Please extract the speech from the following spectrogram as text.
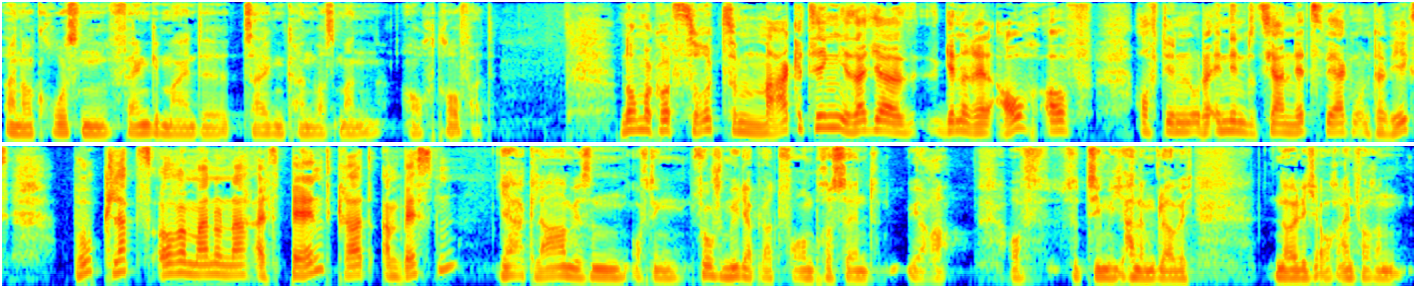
einer großen Fangemeinde zeigen kann, was man auch drauf hat. Nochmal kurz zurück zum Marketing. Ihr seid ja generell auch auf, auf den oder in den sozialen Netzwerken unterwegs. Wo klappt's eurer Meinung nach als Band gerade am besten? Ja, klar, wir sind auf den Social Media Plattformen präsent. Ja, auf so ziemlich allem, glaube ich. Neulich auch einfach einen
